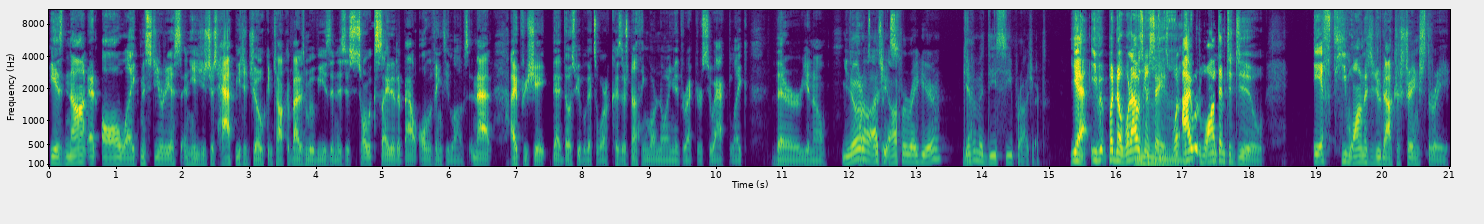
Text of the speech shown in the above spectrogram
he is not at all like mysterious, and he's just happy to joke and talk about his movies, and is just so excited about all the things he loves, and that I appreciate that those people get to work because there's nothing more annoying than directors who act like they're you know You know what I'll actually offer right here? Give Yeah. him a DC project. Yeah, even but no, what I was gonna say is what Mm. I would want them to do if he wanted to do Doctor Strange 3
